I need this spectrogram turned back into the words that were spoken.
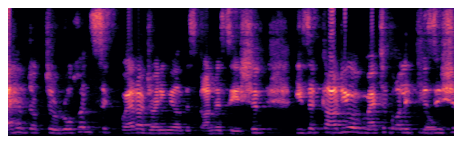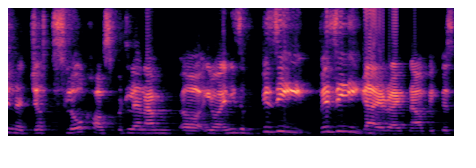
I have Dr. Rohan Sequeira joining me on this conversation. He's a cardiometabolic physician at Jaslok Hospital, and I'm, uh, you know, and he's a busy, busy guy right now because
